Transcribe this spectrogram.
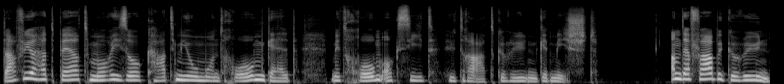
Dafür hat Bert Morisot Cadmium und Chromgelb mit Chromoxid-Hydratgrün gemischt. An der Farbe Grün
